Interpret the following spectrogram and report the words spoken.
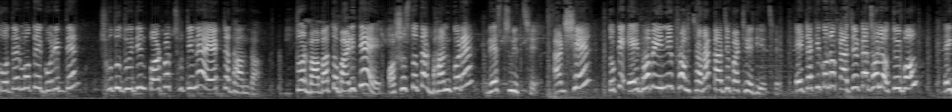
তোদের মতো গরিবদের শুধু দুই দিন পর পর ছুটি নেয় একটা ধান্দা। তোর বাবা তো বাড়িতে অসুস্থতার ভান করে রেস্ট নিচ্ছে, আর সে তোকে এইভাবে ইউনিফর্ম ছাড়া কাজে পাঠিয়ে দিয়েছে। এটা কি কোনো কাজের কাজ হলো, তুই বল? এই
